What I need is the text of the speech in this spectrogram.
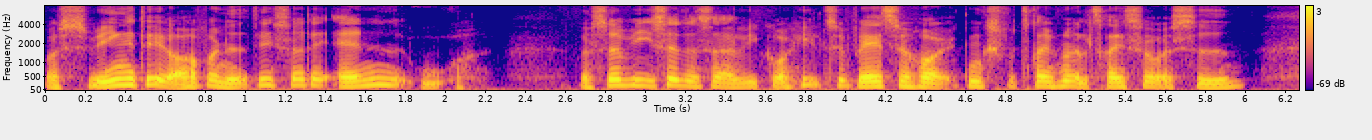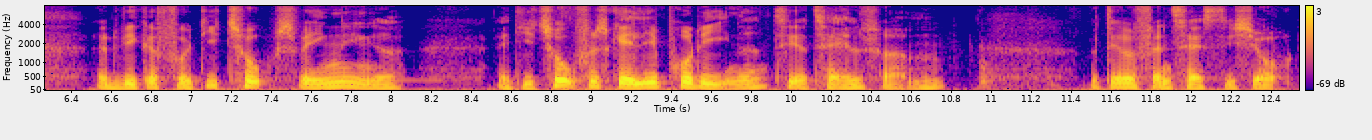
og svinge det op og ned. Det er så det andet ur. Og så viser det sig, at vi går helt tilbage til Huygens for 350 år siden, at vi kan få de to svingninger af de to forskellige proteiner til at tale sammen. Og det var fantastisk sjovt.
